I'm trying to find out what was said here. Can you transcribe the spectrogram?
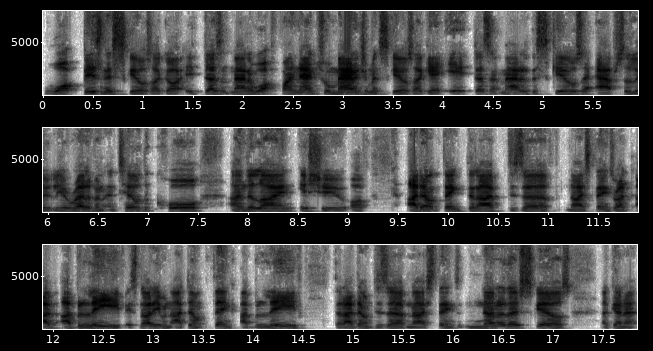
what business skills I got, it doesn't matter what financial management skills I get, it doesn't matter. The skills are absolutely irrelevant until the core underlying issue of I don't think that I deserve nice things. Right? I, I believe it's not even I don't think, I believe that I don't deserve nice things. None of those skills are going to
